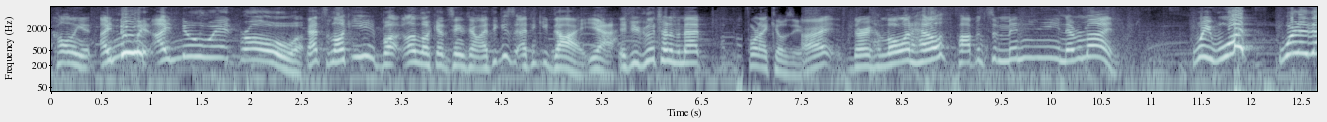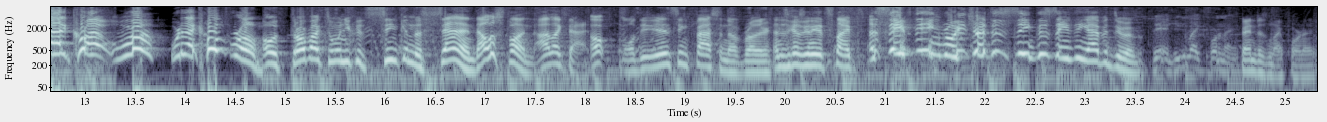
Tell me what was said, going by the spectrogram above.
Calling it. I knew it! I knew it, bro! That's lucky, but unlucky at the same time. I think he's. I think you die. Yeah. If you glitch under the map, Fortnite kills you. All right. They're low on health. Popping some mini. Never mind. Wait, what? Where did that cry? Where, where did that come from? Oh, throwback to when you could sink in the sand. That was fun. I like that. Oh, well, you didn't sink fast enough, brother. And this guy's gonna get sniped. The same thing, bro. He tried to sink. The same thing happened to him. Ben, do you like Fortnite? Ben doesn't like Fortnite.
